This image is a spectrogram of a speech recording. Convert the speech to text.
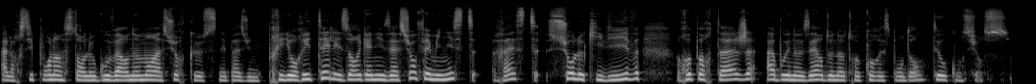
Alors si pour l'instant le gouvernement assure que ce n'est pas une priorité, les organisations féministes restent sur le qui-vive. Reportage à Buenos Aires de notre correspondant Théo Conscience.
